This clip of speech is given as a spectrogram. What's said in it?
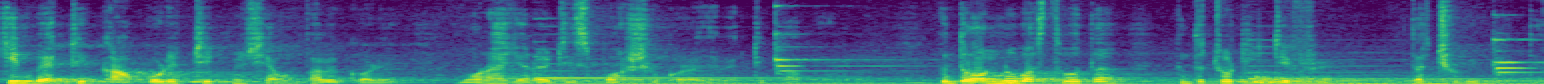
কিংবা একটি কাপড়ের ট্রিটমেন্ট সে এমনভাবে করে, মনে হয় যেন এটি স্পর্শ করা যাবে একটি কাপড়। কিন্তু অন্য বাস্তবতা কিন্তু টোটালি ডিফারেন্ট তার ছবির মধ্যে।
